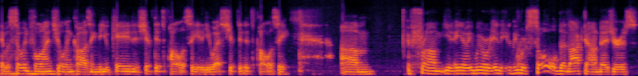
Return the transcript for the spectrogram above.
that was so influential in causing the UK to shift its policy. The US shifted its policy. Um, from you know, we were in, we were sold the lockdown measures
